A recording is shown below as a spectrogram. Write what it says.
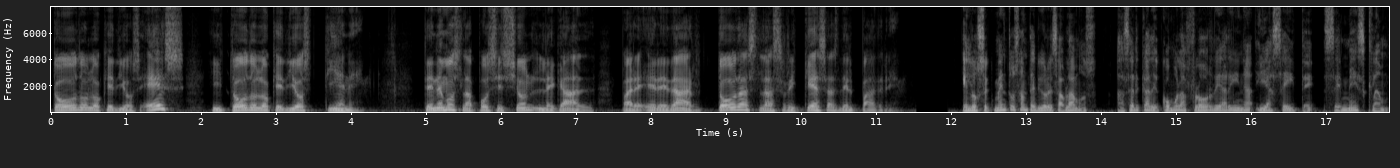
todo lo que Dios es y todo lo que Dios tiene. Tenemos la posición legal para heredar todas las riquezas del Padre. En los segmentos anteriores hablamos acerca de cómo la flor de harina y aceite se mezclan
